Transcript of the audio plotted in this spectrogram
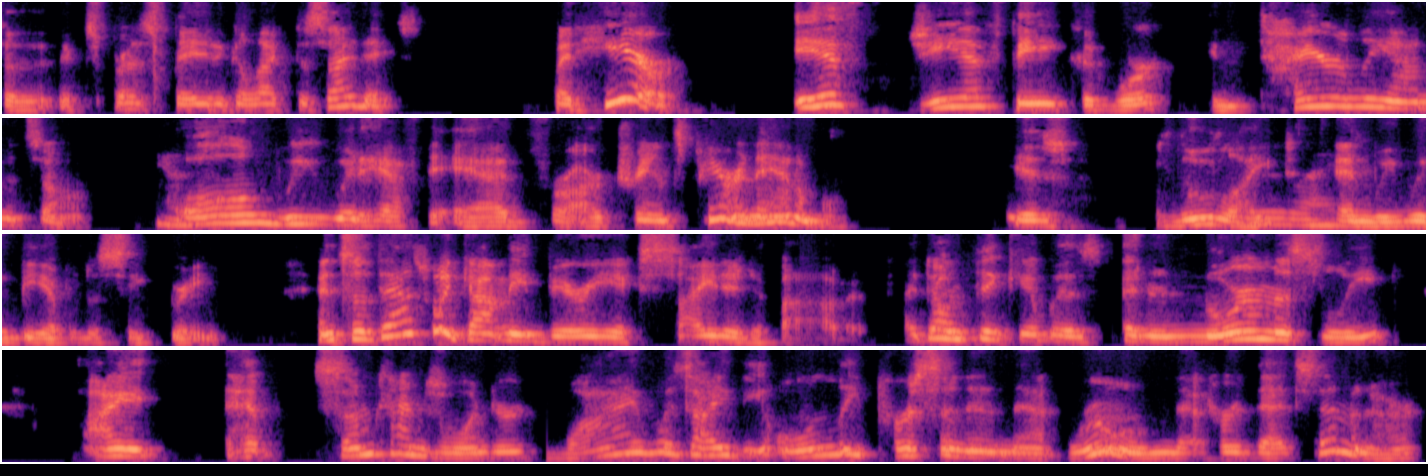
to express beta galactosidase. But here, if GFP could work entirely on its own. Yeah. All we would have to add for our transparent animal is blue light, blue light, and we would be able to see green. And so that's what got me very excited about it. I don't think it was an enormous leap. I have sometimes wondered why was I the only person in that room that heard that seminar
